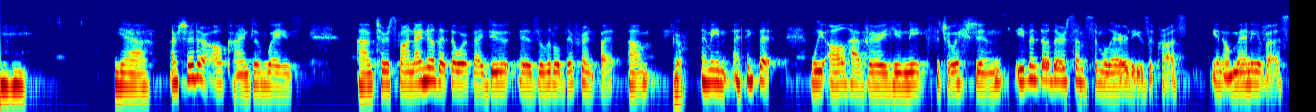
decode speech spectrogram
Mm-hmm. Yeah, I'm sure there are all kinds of ways um, to respond. I know that the work I do is a little different, but um, yeah, I mean, I think that we all have very unique situations, even though there are some similarities across, you know, many of us.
